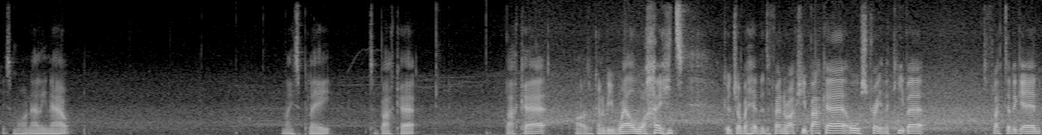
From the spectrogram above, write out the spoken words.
Here's Martinelli now. Nice play to Bakker. Bakker. Oh, it's going to be well wide. Good job I hit the defender. Actually, Bakker. all straight at the keeper deflected again.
